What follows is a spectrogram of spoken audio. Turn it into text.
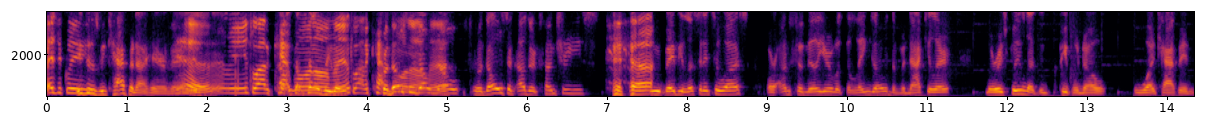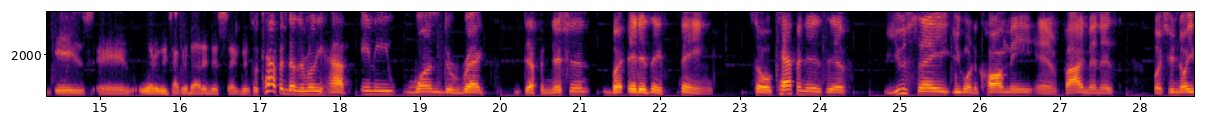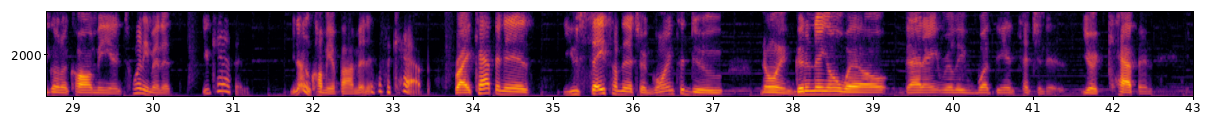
Basically, you just be capping out here, man. Yeah, I mean, it's a lot of cap going on, man. It's a lot of cap. For those who on, don't man. know, for those in other countries who may be listening to us or unfamiliar with the lingo, the vernacular, Maurice, please let the people know what capping is and what are we talking about in this segment. So capping doesn't really have any one direct definition, but it is a thing. So capping is if you say you're going to call me in five minutes, but you know you're to call me in 20 minutes, you capping. You're not to call me in five minutes. That's a cap, right? Capping is you say something that you're going to do, knowing good and dang on well, that ain't really what the intention is. You're capping.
